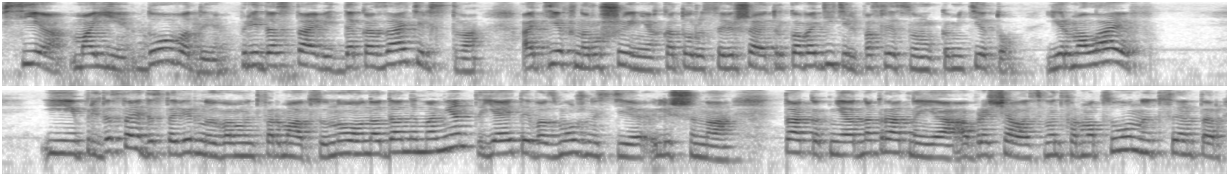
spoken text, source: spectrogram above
все мои доводы, предоставить доказательства о тех нарушениях, которые совершает руководитель по Следственному комитету Ермолаев – и предоставить достоверную вам информацию. Но на данный момент я этой возможности лишена, так как неоднократно я обращалась в информационный центр,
